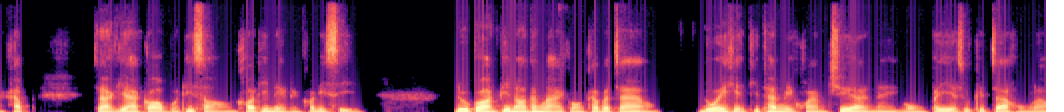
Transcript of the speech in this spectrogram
นะครับ จากยากอบบทที่ 2 ข้อที่ 1 ถึงข้อที่ 4 ดูก่อนพี่น้องทั้งหลายของข้าพเจ้า ด้วยเหตุที่ท่านมีความเชื่อในองค์พระเยซูคริสต์เจ้าของเรา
